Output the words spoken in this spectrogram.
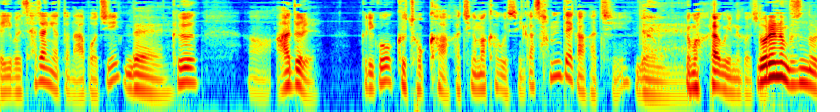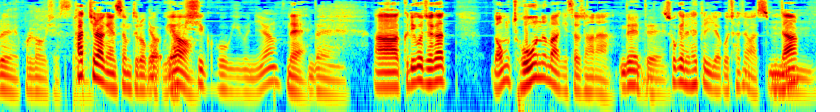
레이블 사장이었던 아버지 네. 그 어, 아들 그리고 그 조카 같이 음악하고 있으니까 3대가 같이 네. 음악을 하고 있는 거죠. 노래는 무슨 노래 골라오셨어요? Party Rock Anthem 여- 들어보고요. 역시 그 곡이군요. 네. 네. 아 그리고 제가 너무 좋은 음악이 있어서 하나 네, 음, 네. 소개를 해드리려고 찾아왔습니다. 음.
